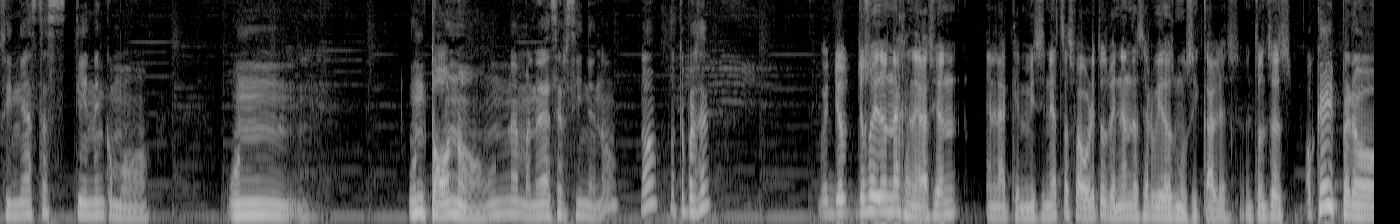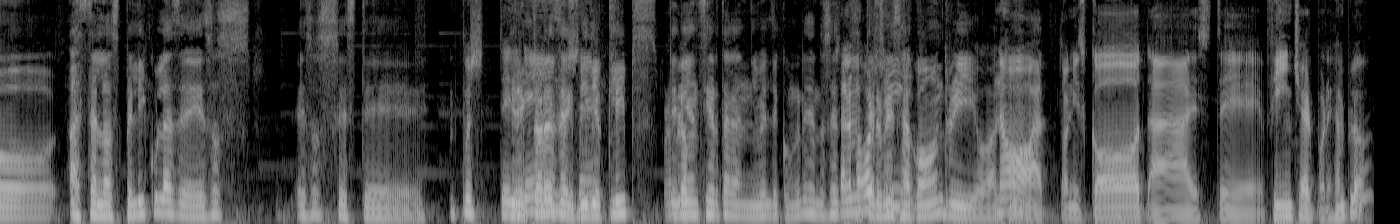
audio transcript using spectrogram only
cineastas tienen como un... Un tono, una manera de hacer cine, ¿no? ¿No? ¿No te parece? Yo, yo soy de una generación en la que mis cineastas favoritos venían de hacer videos musicales. Entonces, Ok, pero hasta las películas de esos... Esos, este... pues te diré, directores no de sé. videoclips ejemplo- tenían cierto nivel de congreso. Entonces, A lo si mejor te refieres sí. a Gondry o a... No, a Tony Scott, a este Fincher, por ejemplo,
